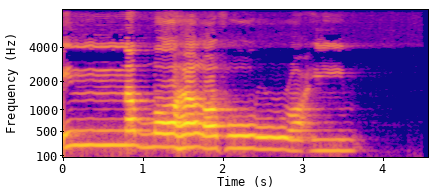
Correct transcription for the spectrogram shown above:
إن الله غفور رحيم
